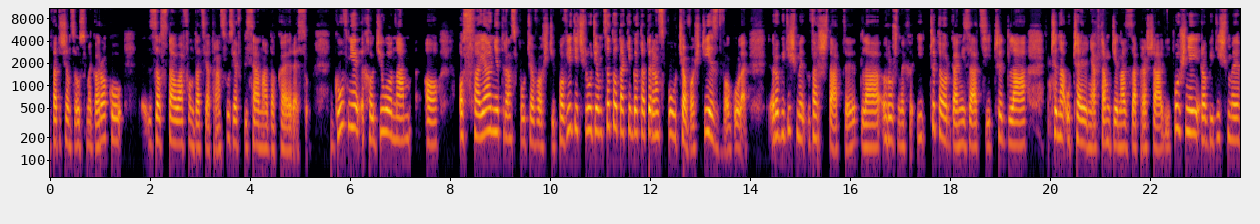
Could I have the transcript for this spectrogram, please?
2008 e, roku została Fundacja Transfuzja wpisana do KRS-u. Głównie chodziło nam o oswajanie transpłciowości, powiedzieć ludziom, co to takiego ta transpłciowość jest w ogóle. Robiliśmy warsztaty dla różnych, czy to organizacji, czy, dla, czy na uczelniach, tam gdzie nas zapraszali. Później robiliśmy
